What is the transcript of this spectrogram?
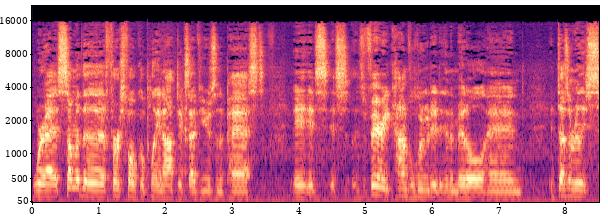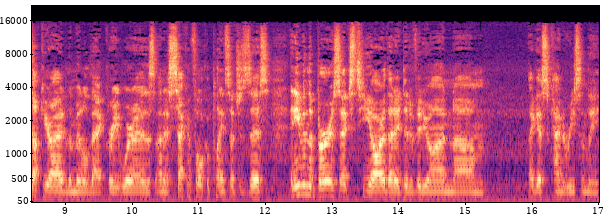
Whereas some of the first focal plane optics I've used in the past, it, it's it's it's very convoluted in the middle and it doesn't really suck your eye to the middle that great. Whereas on a second focal plane such as this, and even the Burris XTR that I did a video on, um, I guess kind of recently,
